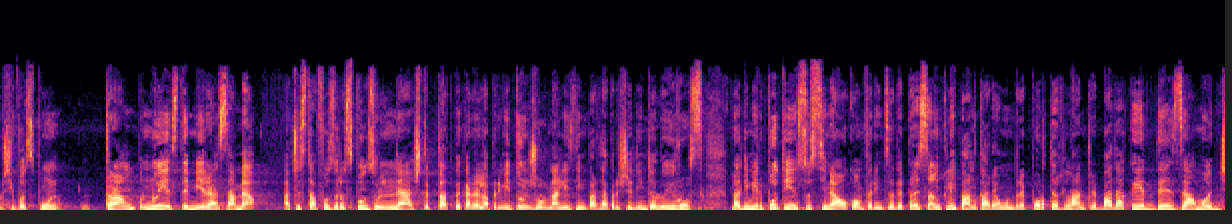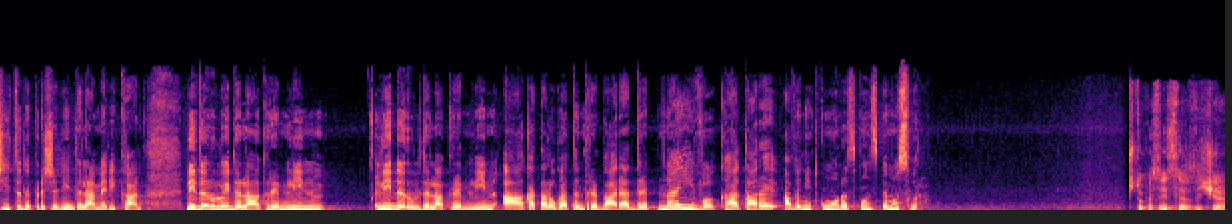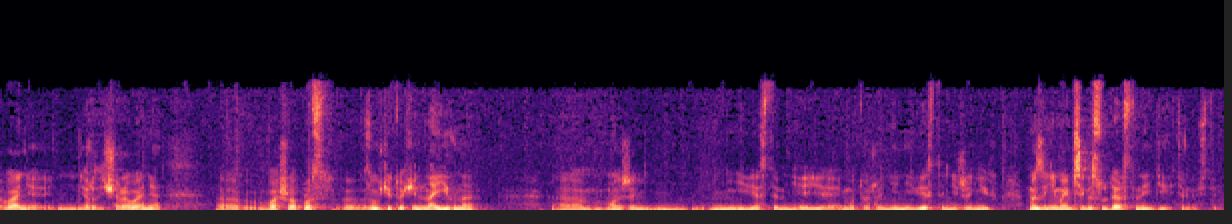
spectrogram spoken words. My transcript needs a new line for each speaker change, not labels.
Și vă spun, Trump nu este mireasa mea. Acesta a fost răspunsul neașteptat pe care l-a primit un jurnalist din partea președintelui rus. Vladimir Putin susținea o conferință de presă în clipa în care un reporter l-a întrebat dacă e dezamăgit de președintele american. Liderul de la Kremlin Liderul de la Kremlin a catalogat întrebarea drept naivă. Ca atare a venit cu un răspuns pe măsură.
Что касается разочарования, не разочарования, э, ваш вопрос э, звучит очень наивно, Он же не невеста мне, я ему тоже не невеста, не жених. Мы занимаемся государственной деятельностью.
